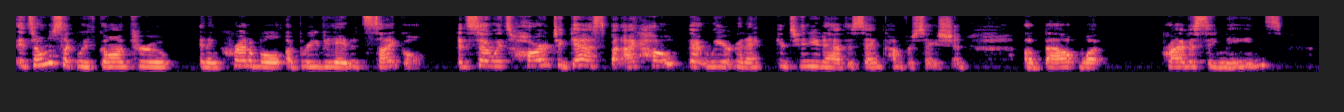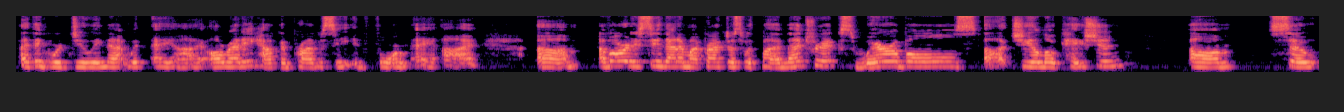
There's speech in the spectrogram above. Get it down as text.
it's almost like we've gone through an incredible abbreviated cycle. And so it's hard to guess, but I hope that we are going to continue to have the same conversation about what privacy means, I think we're doing that with AI already. How can privacy inform AI? Um, I've already seen that in my practice with biometrics, wearables, uh, geolocation. Um, so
